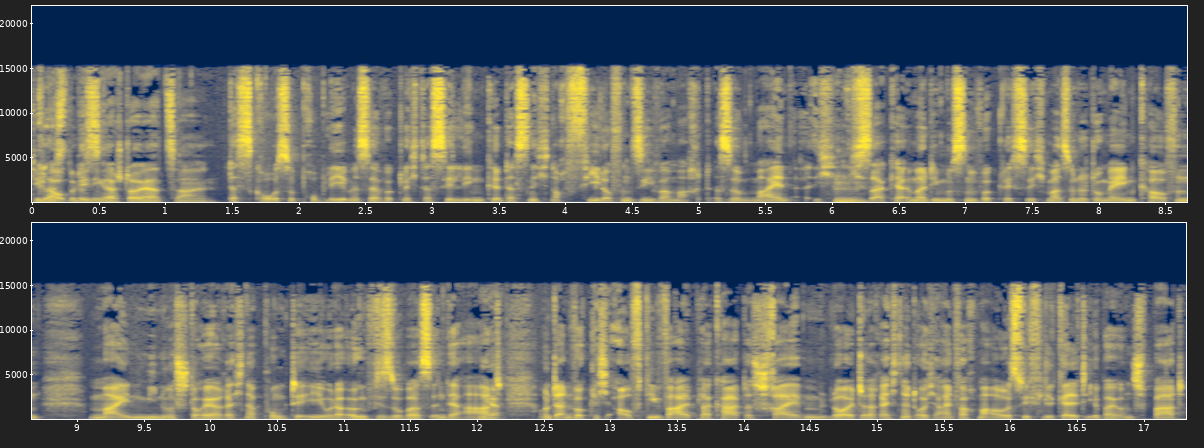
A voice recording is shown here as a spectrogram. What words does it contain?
die glaube, müssen weniger Steuer zahlen. Das große Problem ist ja wirklich, dass die Linke das nicht noch viel offensiver macht. Also mein, ich, hm. ich sage ja immer, die müssen wirklich sich mal so eine Domain kaufen, mein-steuerrechner.de oder irgendwie sowas in der Art ja. und dann wirklich auf die Wahlplakate schreiben, Leute, rechnet euch einfach mal aus, wie viel Geld ihr bei uns spart.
